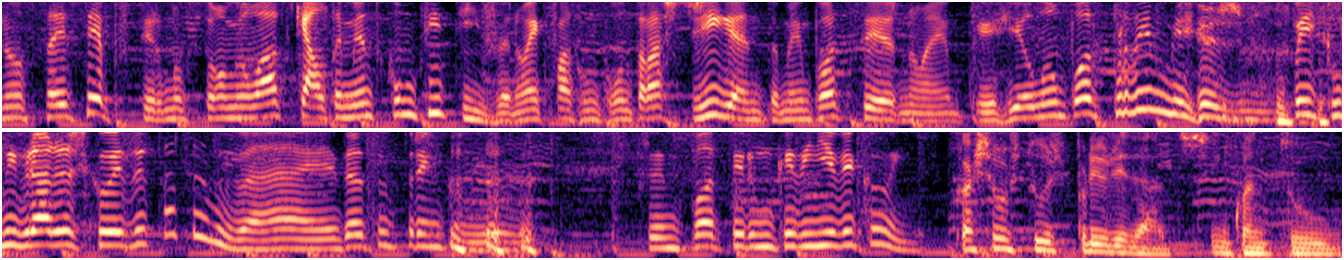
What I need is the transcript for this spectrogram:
Não sei se é por ter uma pessoa ao meu lado que é altamente competitiva, não é que faça um contraste gigante, também pode ser, não é? Porque ele não pode perder mesmo. Para equilibrar as coisas, está tudo bem, está tudo tranquilo. Portanto, pode ter um bocadinho a ver com isso. Quais são as tuas prioridades enquanto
